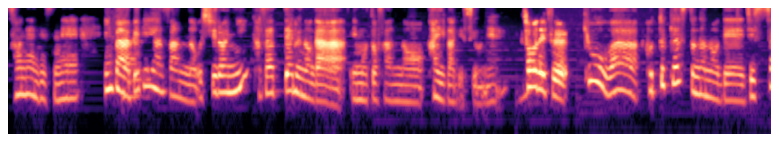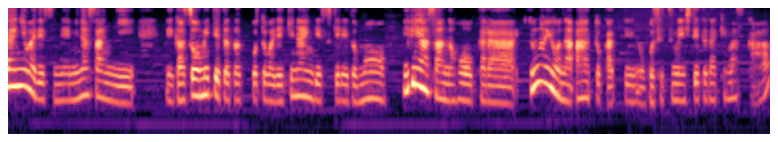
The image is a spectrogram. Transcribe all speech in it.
そうなんですね。今、はいビビアンさんの後ろに飾ってあるのが妹さんの絵画ですよね。そうです。今日は、ポッドキャストなので、実際にはですね、皆さんにえ画像を見ていただくことはできないんですけれども、ビビアンさんの方からどのようなアートかっていうのをご説明していただけますか？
